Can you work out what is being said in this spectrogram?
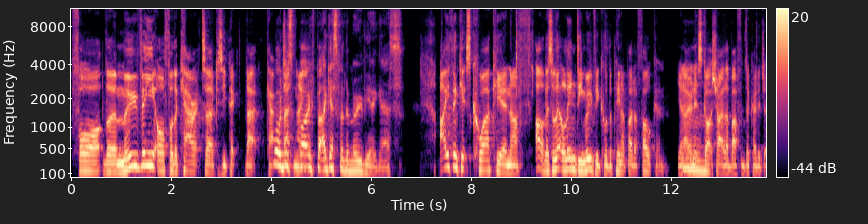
For the movie or for the character? Because he picked that cat. Well, that just name. both, but I guess for the movie, I guess. I think it's quirky enough. Oh, there's a little indie movie called The Peanut Butter Falcon, you know, and it's hmm. got Shia LaBeouf and Dakota. Jo-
